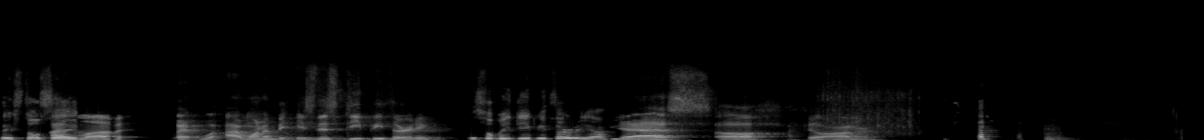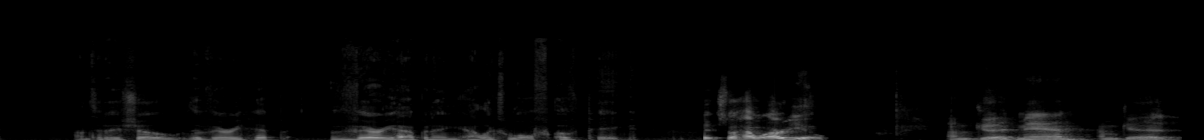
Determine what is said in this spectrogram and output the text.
they still say I love it. What, what, I want to be, is this DP30? this will be DP30. Yeah. Yes. Oh, I feel honored. On today's show, the very hip, very happening Alex Wolff of Pig. So, how are you? I'm good, man. I'm good.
